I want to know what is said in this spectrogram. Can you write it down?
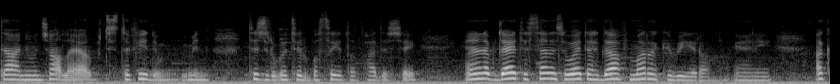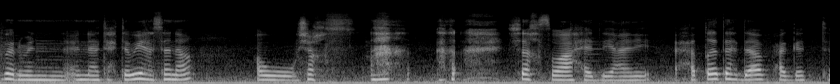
تاني. وإن شاء الله يا رب تستفيدوا من تجربتي البسيطة في هذا الشيء. يعني أنا بداية السنة سويت أهداف مرة كبيرة يعني أكبر من إنها تحتويها سنة أو شخص. شخص واحد يعني حطيت أهداف حقت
